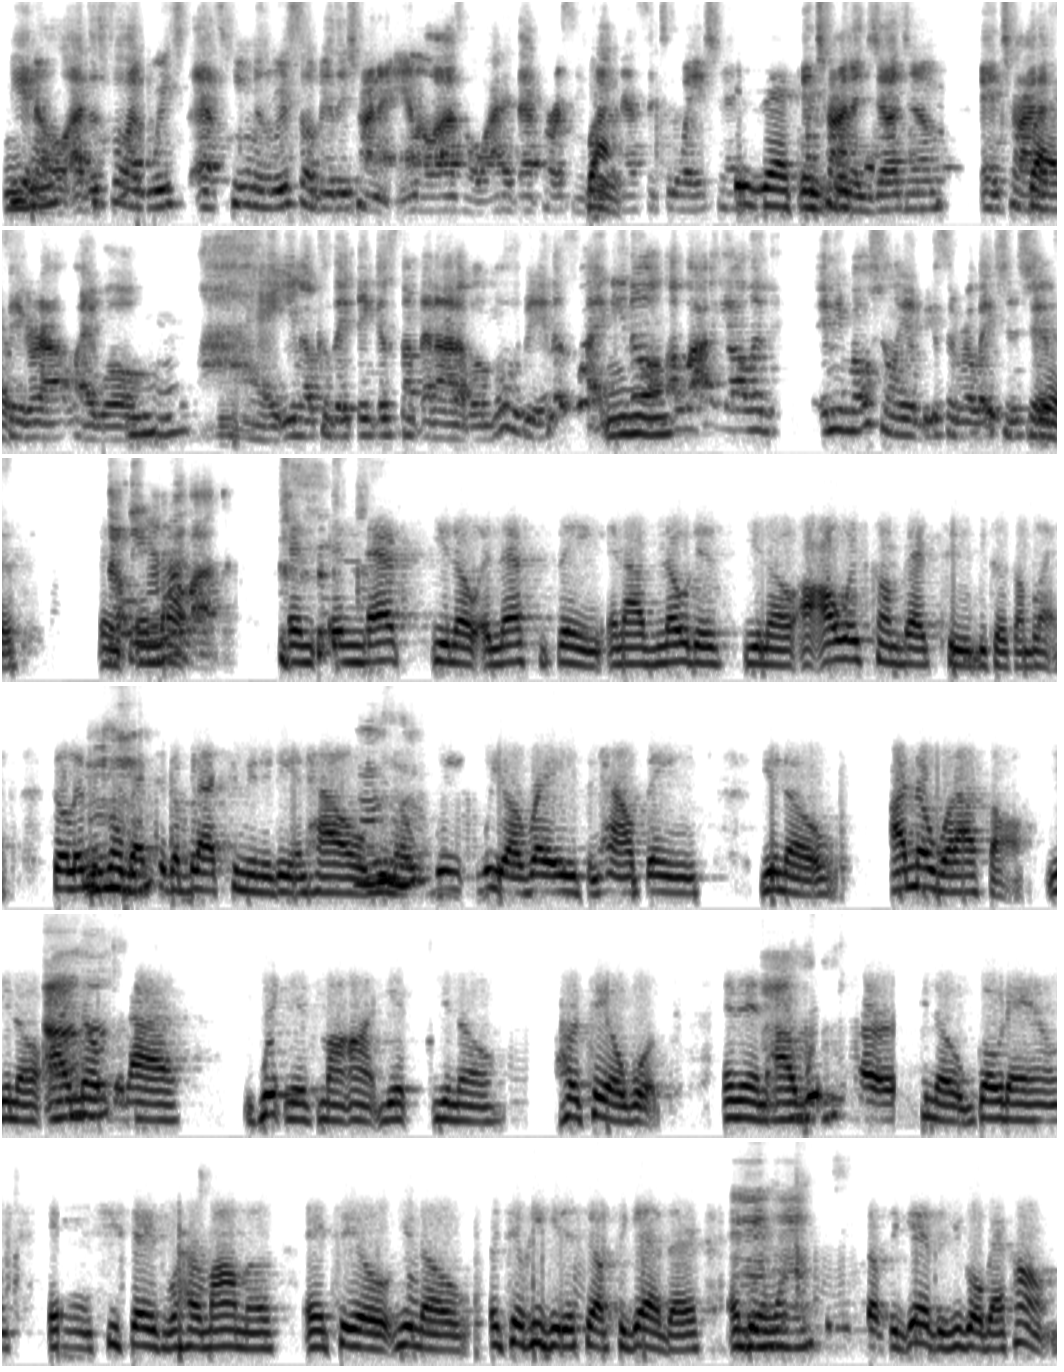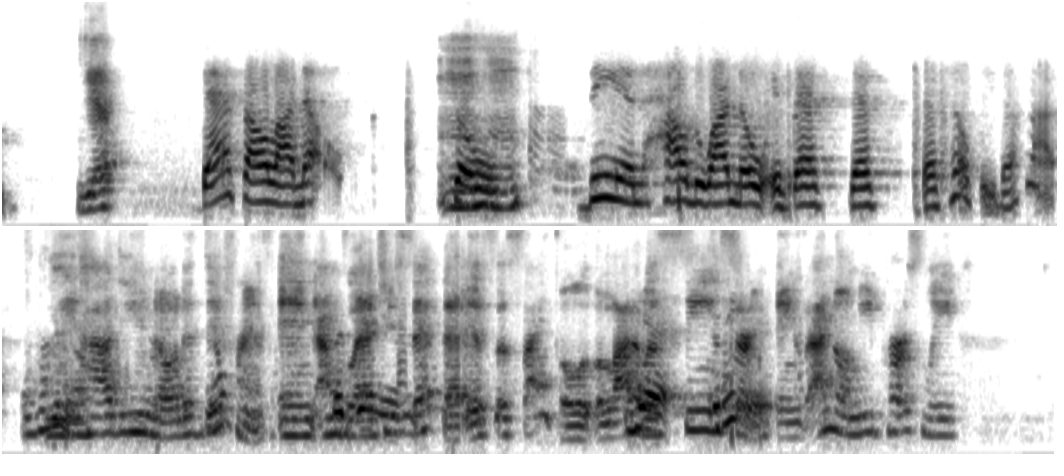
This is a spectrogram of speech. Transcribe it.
You mm-hmm. know, I just feel like we as humans, we're so busy trying to analyze, well, why did that person right. get in that situation? Exactly. And trying to judge them and try right. to figure out, like, well, mm-hmm. why? You know, because they think it's something out of a movie. And it's like, mm-hmm. you know, mm-hmm. a lot of y'all in, in emotionally abusive relationships yes. and, don't and even that, realize it. and and that's you know, and that's the thing. And I've noticed, you know, I always come back to because I'm black. So let me mm-hmm. go back to the black community and how you know mm-hmm. we we are raised and how things you know, I know what I saw. You know, uh-huh. I know that I witnessed my aunt get, you know, her tail whooped. And then mm-hmm. I witnessed her, you know, go down and she stays with her mama until, you know, until he get himself together. And mm-hmm. then once mm-hmm. he get himself together, you go back home. Yep. That's all I know. Mm-hmm. So then how do I know if that's that's that's healthy. That's not right. You know. How do you know the difference? And I'm but glad then, you said that. It's a cycle. A lot of us seeing certain is. things. I know me personally,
